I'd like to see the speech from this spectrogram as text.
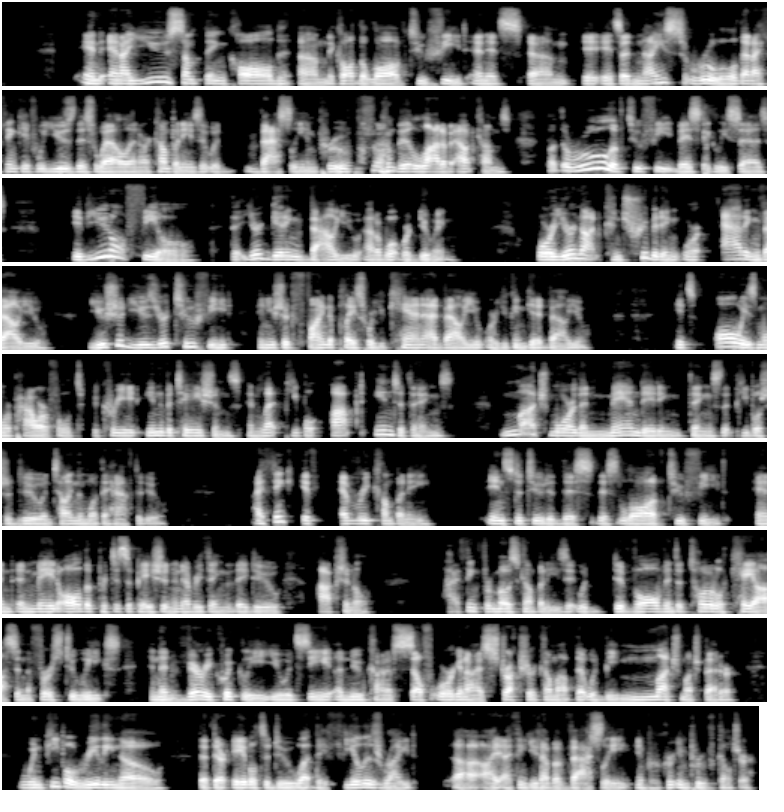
And and I use something called um, they call it the law of two feet, and it's um, it, it's a nice rule that I think if we use this well in our companies, it would vastly improve a lot of outcomes. But the rule of two feet basically says, if you don't feel that you're getting value out of what we're doing, or you're not contributing or adding value, you should use your two feet and you should find a place where you can add value or you can get value. It's always more powerful to create invitations and let people opt into things much more than mandating things that people should do and telling them what they have to do. I think if every company instituted this this law of two feet and and made all the participation and everything that they do optional i think for most companies it would devolve into total chaos in the first two weeks. And then very quickly you would see a new kind of self-organized structure come up that would be much much better. When people really know that they're able to do what they feel is right uh, I, I think you'd have a vastly improved culture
